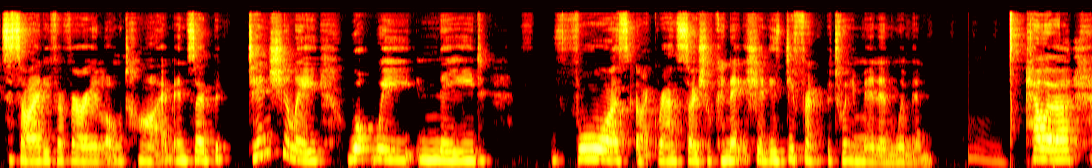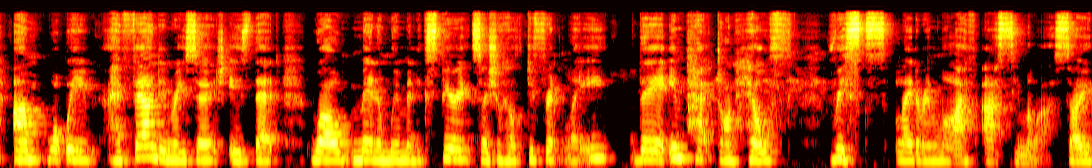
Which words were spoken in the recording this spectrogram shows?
society for a very long time. And so potentially what we need for us like around social connection is different between men and women However, um, what we have found in research is that while men and women experience social health differently, their impact on health risks later in life are similar. So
